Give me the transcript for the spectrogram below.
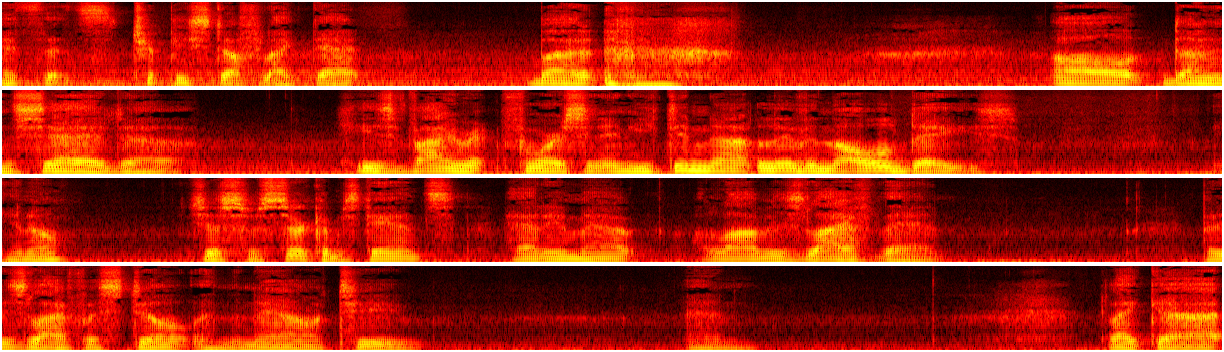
it's, it's trippy stuff like that. But all done and said, uh, he's vibrant force and, and he did not live in the old days, you know just for circumstance had him out a lot of his life then. But his life was still in the now too. And like uh,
